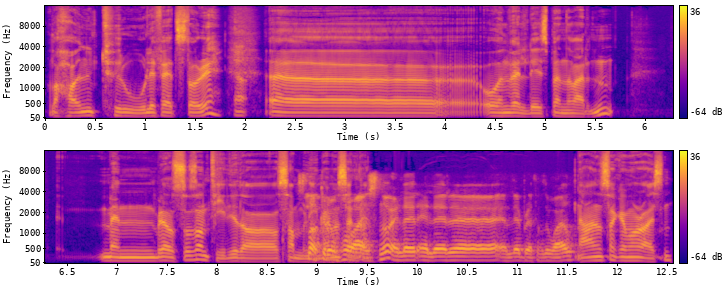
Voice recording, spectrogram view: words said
og det har en utrolig fet story. Ja. Uh, og en veldig spennende verden. Men ble også samtidig da sammenligna med Snakker du om Horizon nå, eller, eller, eh, eller, Breath of the Wild? Nei, nå snakker jeg om Horizon.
